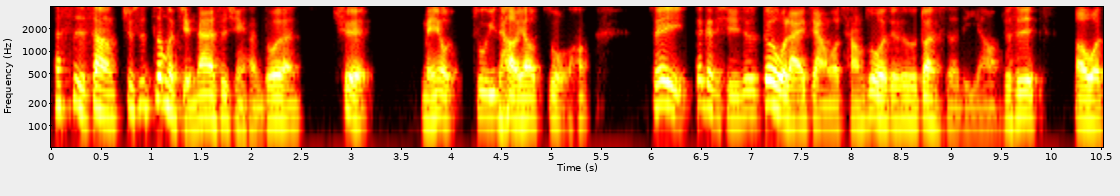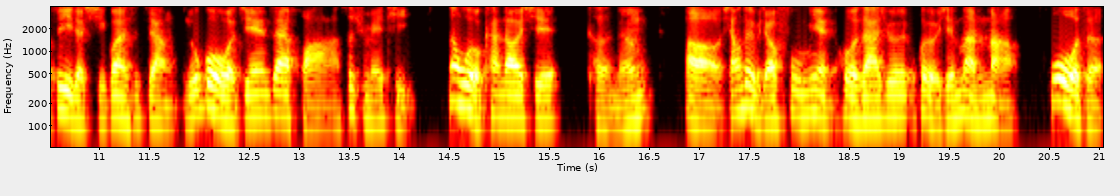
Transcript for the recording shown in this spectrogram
但事实上就是这么简单的事情，很多人却没有注意到要做。所以这个其实对我来讲，我常做的就是断舍离啊，就是呃我自己的习惯是这样，如果我今天在滑社群媒体，那我有看到一些可能呃相对比较负面，或者是他就会会有一些谩骂，或者。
